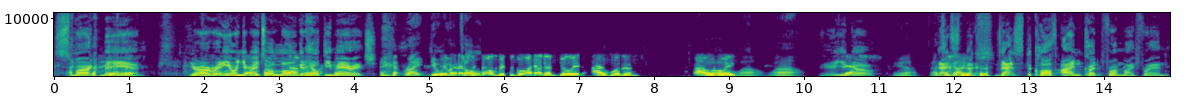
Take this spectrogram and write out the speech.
Smart man. You're already on your way to a Never, long and healthy marriage. right. Do what Even you're if she tells me to go ahead and do it, I wouldn't. I would Oh, wait. Wow. Wow. There you Yeah. go. Yeah. That's, That's, a guy. the, that's the cloth I'm cut from, my friend.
